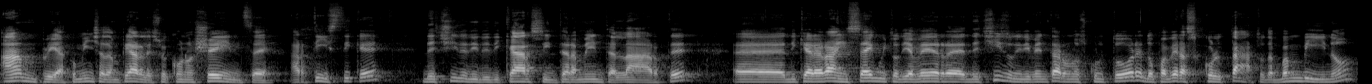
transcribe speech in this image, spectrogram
amplia, comincia ad ampliare le sue conoscenze artistiche, decide di dedicarsi interamente all'arte, eh, dichiarerà in seguito di aver deciso di diventare uno scultore dopo aver ascoltato da bambino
